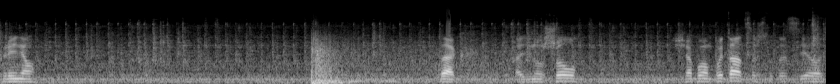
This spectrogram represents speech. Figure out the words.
Принял. Так, один ушел. Сейчас будем пытаться что-то сделать.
